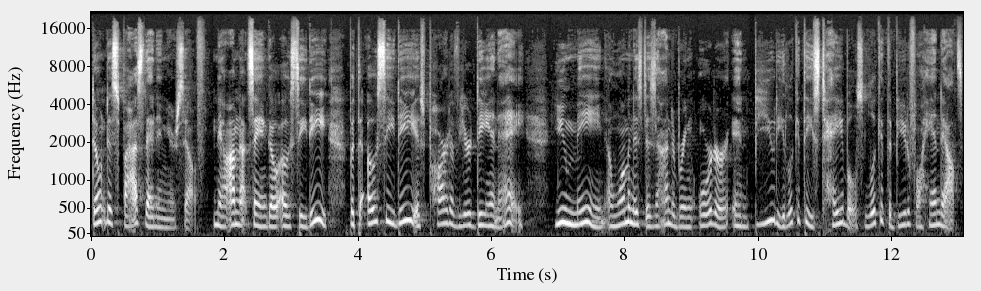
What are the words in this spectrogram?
don't despise that in yourself. Now, I'm not saying go OCD, but the OCD is part of your DNA. You mean a woman is designed to bring order and beauty. Look at these tables. Look at the beautiful handouts.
